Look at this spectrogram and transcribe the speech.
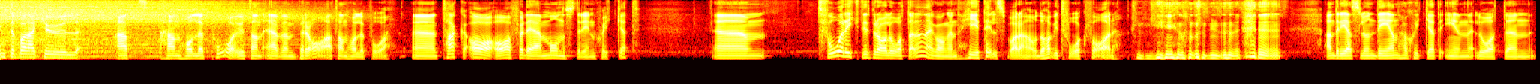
Inte bara kul att han håller på, utan även bra att han håller på. Eh, tack AA för det monsterinskicket. Eh, två riktigt bra låtar den här gången, hittills bara, och då har vi två kvar. Andreas Lundén har skickat in låten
